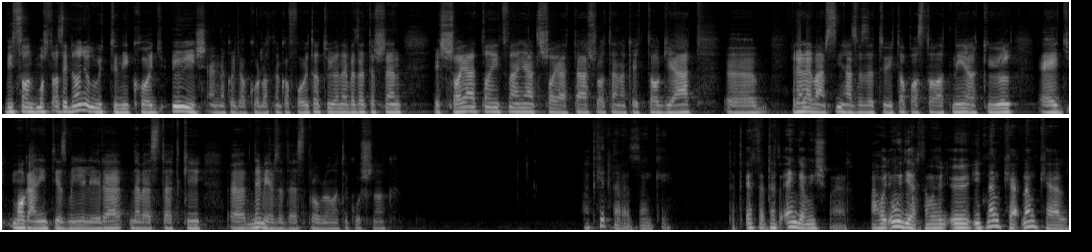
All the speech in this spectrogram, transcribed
Viszont most azért nagyon úgy tűnik, hogy ő is ennek a gyakorlatnak a folytatója nevezetesen, és saját tanítványát, saját társulatának egy tagját releváns színházvezetői tapasztalat nélkül egy magánintézmény élére neveztet ki. Nem érzed ezt problematikusnak? Hát kit nevezzen ki? Tehát, érted? Tehát engem ismer. Már hogy úgy értem, hogy ő itt nem kell, nem kell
